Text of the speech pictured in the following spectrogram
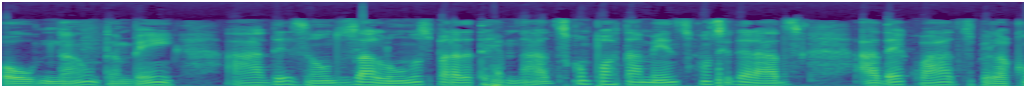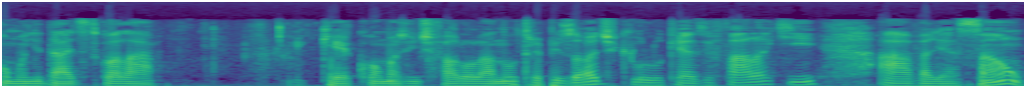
ou não também a adesão dos alunos para determinados comportamentos considerados adequados pela comunidade escolar. Que é como a gente falou lá no outro episódio, que o Luquezzi fala que a avaliação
